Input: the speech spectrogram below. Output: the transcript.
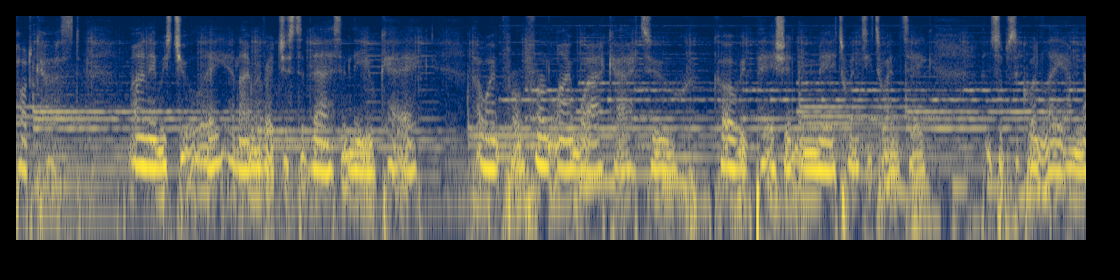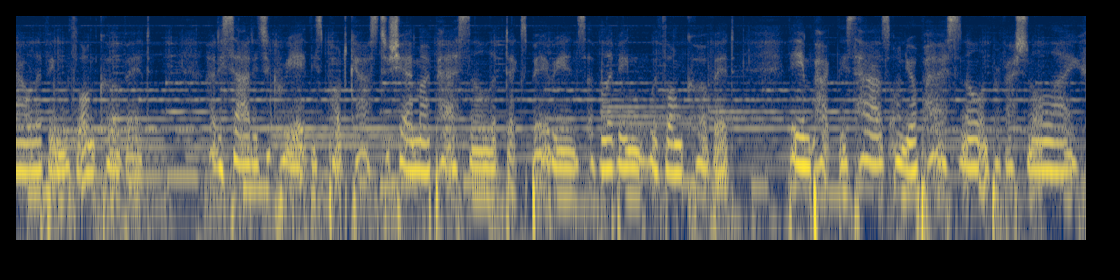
podcast. My name is Julie and I'm a registered nurse in the UK. I went from frontline worker to COVID patient in May 2020 and subsequently I'm now living with long COVID. I decided to create this podcast to share my personal lived experience of living with long COVID, the impact this has on your personal and professional life.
